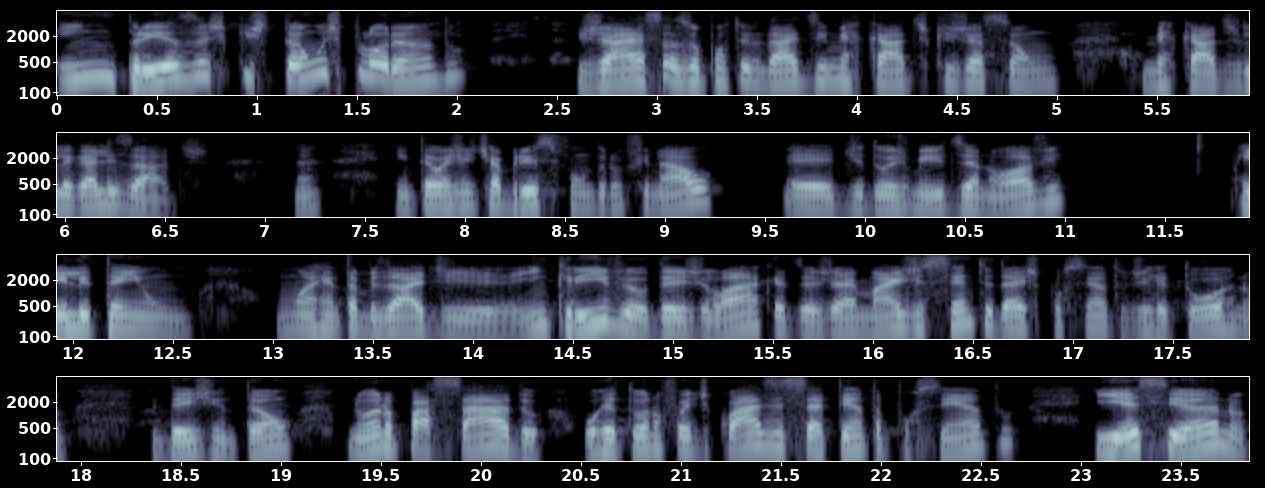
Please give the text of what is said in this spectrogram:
em empresas que estão explorando já essas oportunidades em mercados que já são mercados legalizados. Né? Então, a gente abriu esse fundo no final é, de 2019. Ele tem um, uma rentabilidade incrível desde lá, quer dizer, já é mais de 110% de retorno desde então. No ano passado, o retorno foi de quase 70%, e esse ano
